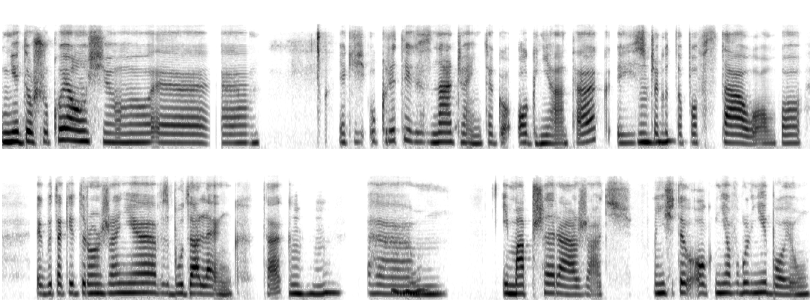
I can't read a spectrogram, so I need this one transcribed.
nie doszukują się e, e, jakichś ukrytych znaczeń tego ognia, tak? I z Mhm. czego to powstało, bo jakby takie drążenie wzbudza lęk, tak? Mhm. Mhm. I ma przerażać. Oni się tego ognia w ogóle nie boją.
